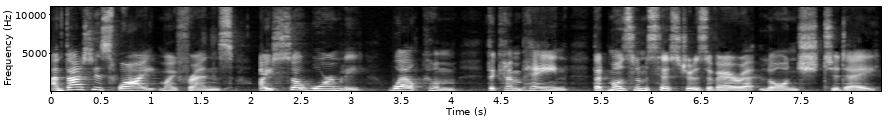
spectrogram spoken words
And that is why, my friends, I so warmly welcome the campaign that Muslim Sisters of Eire launched today,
